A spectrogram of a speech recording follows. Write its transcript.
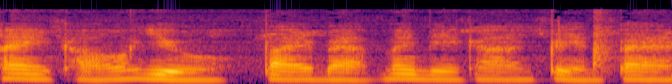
ให้เขาอยู่ไปแบบไม่มีการเปลี่ยนแปลง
